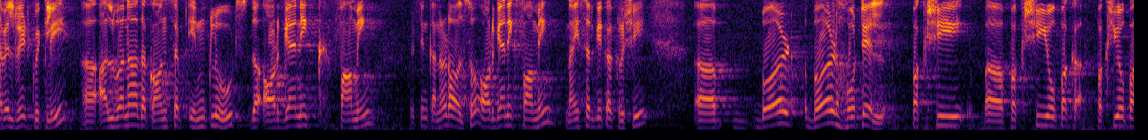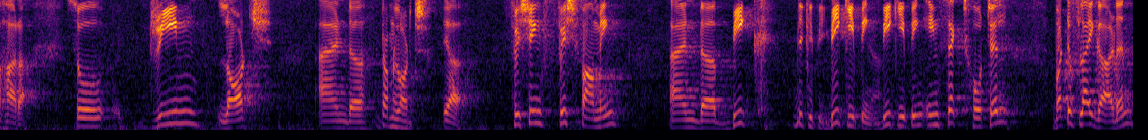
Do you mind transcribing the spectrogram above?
I will read quickly. Uh, Alvana, the concept includes the organic farming. It's in Kannada also. Organic farming, Naisargika Krishi, uh, bird bird hotel, Pakshi uh, Pakshiyopahara. So, dream lodge and uh, Drum Lodge, yeah, fishing, fish farming, and uh, beak beekeeping. beekeeping, beekeeping, insect hotel, butterfly garden,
